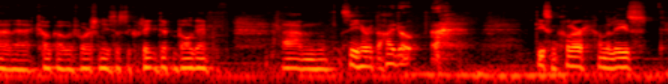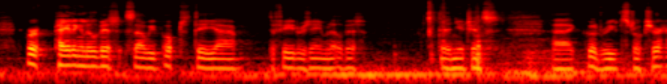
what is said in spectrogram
and uh, coco unfortunately is just a completely different ball game. Um, see here with the hydro, decent colour on the leaves. We're paling a little bit, so we've upped the uh, the feed regime a little bit. The nutrients, uh, good root structure.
